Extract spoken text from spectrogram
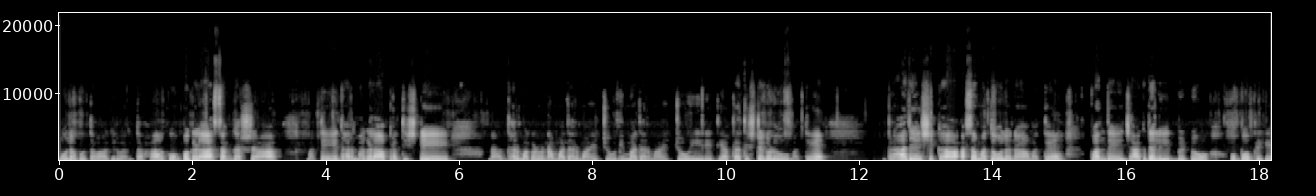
ಮೂಲಭೂತವಾಗಿರುವಂತಹ ಗುಂಪುಗಳ ಸಂಘರ್ಷ. ಮತ್ತು ಧರ್ಮಗಳ ಪ್ರತಿಷ್ಠೆ, ನ ಧರ್ಮಗಳು ನಮ್ಮ ಧರ್ಮ ಹೆಚ್ಚು, ನಿಮ್ಮ ಧರ್ಮ ಹೆಚ್ಚು ಈ ರೀತಿಯ ಪ್ರತಿಷ್ಠೆಗಳು. ಮತ್ತು ಪ್ರಾದೇಶಿಕ ಅಸಮತೋಲನ, ಮತ್ತು ಒಂದೇ ಜಾಗದಲ್ಲಿ ಇದ್ಬಿಟ್ಟು ಒಬ್ಬೊಬ್ಬರಿಗೆ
